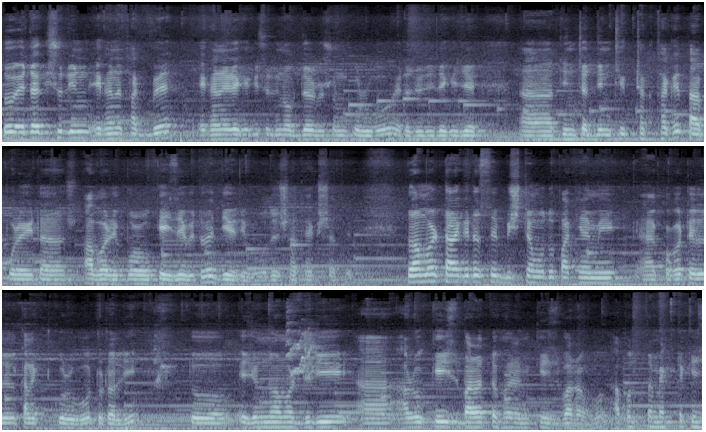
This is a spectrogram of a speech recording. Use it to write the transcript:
তো এটা কিছুদিন এখানে থাকবে। এখানে রেখে কিছুদিন অবজারভেশন করব। এটা যদি দেখি যে তিন চার দিন ঠিকঠাক থাকে, তারপরে এটা আবার বড় কেজের ভিতরে দিয়ে দিব ওদের সাথে একসাথে। তো আমার টার্গেট আছে বিশটার মতো পাখি আমি ককাটেল কালেক্ট করব টোটালি তো এই জন্য আমার যদি আরও কেজ বাড়াতে হয় আমি কেজ বাড়াবো। আপাতত আমি একটা কেজ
